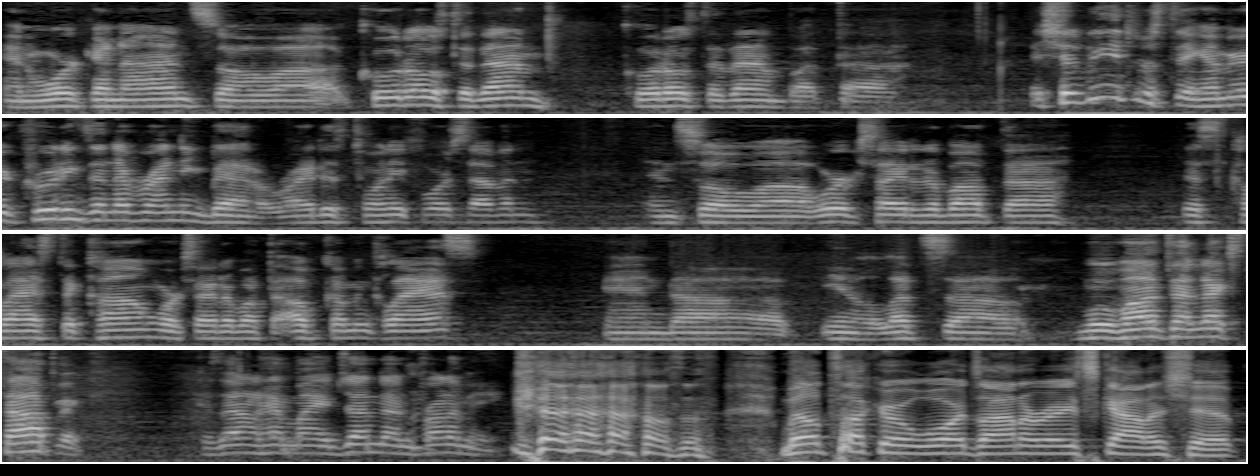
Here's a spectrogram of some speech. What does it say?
and working on. So uh, kudos to them. Kudos to them. But uh, it should be interesting. I mean, recruiting's a never-ending battle, right? It's twenty-four-seven, and so uh, we're excited about uh, this class to come. We're excited about the upcoming class, and uh, you know, let's uh, move on to the next topic because I don't have my agenda in front of me. Mel Tucker awards honorary scholarship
